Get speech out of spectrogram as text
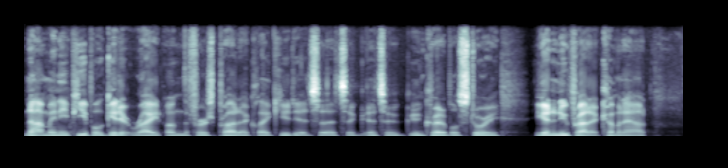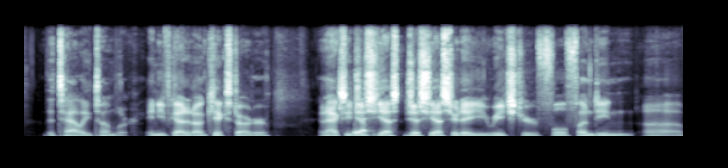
not many people get it right on the first product like you did. So it's a it's an incredible story. You got a new product coming out, the Tally Tumbler, and you've got it on Kickstarter. And actually, just yes, just yesterday, you reached your full funding uh,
